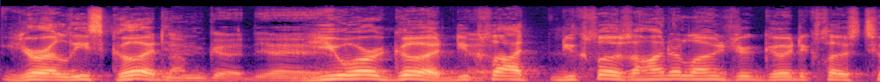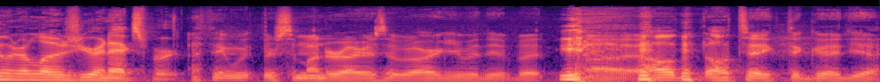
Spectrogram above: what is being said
you're at least good. I'm good. Yeah, yeah. You are good. You, Yeah. clo- you close 100 loans, you're good. You close 200 loans, you're an expert. I think there's some underwriters that would argue with you, but uh, I'll I'll take the good. Yeah.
